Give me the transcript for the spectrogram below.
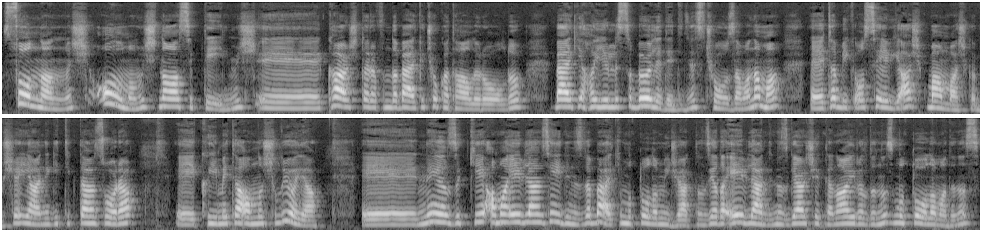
sonlanmış, olmamış, nasip değilmiş. Ee, karşı tarafında belki çok hataları oldu. Belki hayırlısı böyle dediniz çoğu zaman ama e, tabii ki o sevgi, aşk bambaşka bir şey. Yani gittikten sonra e, kıymeti anlaşılıyor ya. Ee, ne yazık ki ama evlenseydiniz de belki mutlu olamayacaktınız. Ya da evlendiniz gerçekten ayrıldınız mutlu olamadınız.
